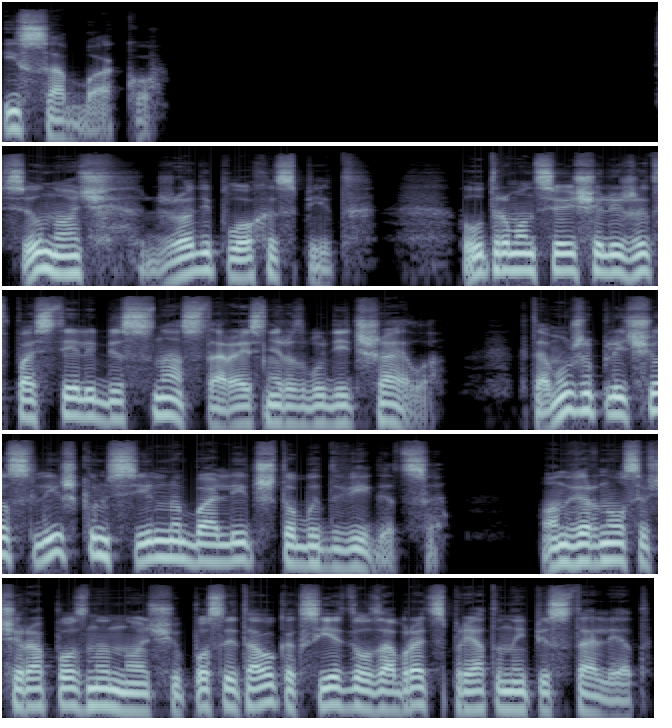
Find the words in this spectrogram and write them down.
и собаку. Всю ночь Джоди плохо спит. Утром он все еще лежит в постели без сна, стараясь не разбудить Шайло. К тому же плечо слишком сильно болит, чтобы двигаться. Он вернулся вчера поздно ночью, после того, как съездил забрать спрятанный пистолет,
